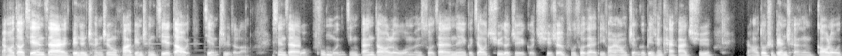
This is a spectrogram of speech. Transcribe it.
然后到现在变成城镇化、变成街道建制的了。现在我父母已经搬到了我们所在的那个郊区的这个区政府所在的地方，然后整个变成开发区。然后都是变成高楼，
